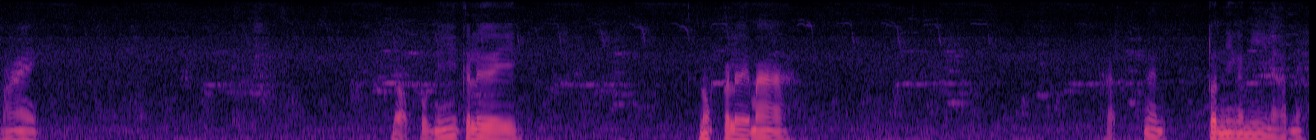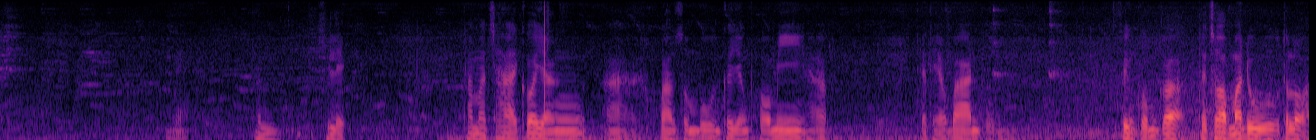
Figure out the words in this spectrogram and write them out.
ไม้ ดอกพวกนี้ก็เลย นกก็เลยมาครับนั่นต้นนี้ก็มีนะครับเนี่ยต้นขี้เหล็ก ธรรมชาติก็ยังความสมบูรณ์ก็ยังพอมีนะครับแถวแถวๆบ้านผม ซึ่งผมก็จะชอบมาดูตลอด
